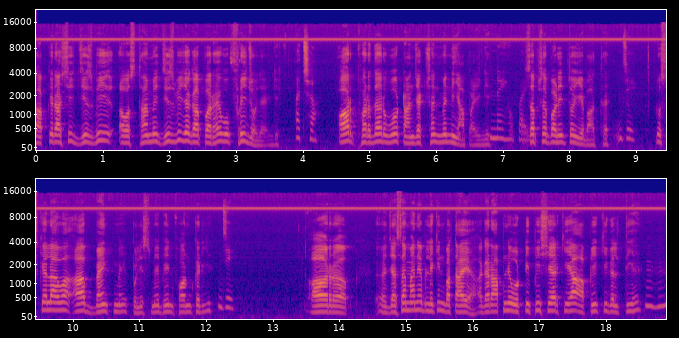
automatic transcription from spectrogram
आपकी राशि जिस भी अवस्था में जिस भी जगह पर है वो फ्रीज हो जाएगी। अच्छा। और फर्दर वो ट्रांजैक्शन में नहीं आ पाएगी। नहीं हो पाएगी। सबसे बड़ी तो ये बात है। जी। उसके अलावा आप बैंक में पुलिस में भी इन्फॉर्म करिए। जी। और जैसा मैंने लेकिन बताया अगर आपने ओटीपी शेयर किया आप ही की गलती है। हम्म, हम्म,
